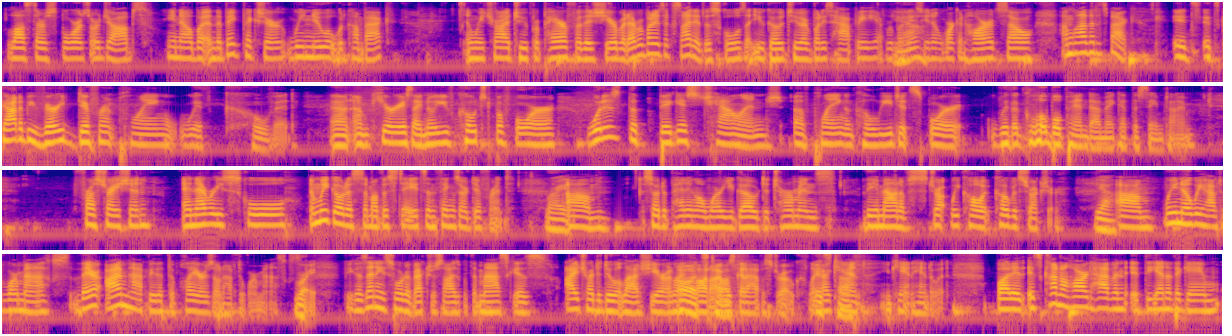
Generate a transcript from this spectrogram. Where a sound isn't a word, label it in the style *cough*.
lost their sports or jobs, you know, but in the big picture, we knew it would come back and we tried to prepare for this year, but everybody's excited. The schools that you go to, everybody's happy, everybody's, yeah. you know, working hard. So I'm glad that it's back. It's it's gotta be very different playing with COVID. And I'm curious, I know you've coached before. What is the biggest challenge of playing a collegiate sport with a global *laughs* pandemic at the same time? Frustration and every school and we go to some other states and things are different. Right. Um, so depending on where you go determines the amount of stru- we call it covid structure. Yeah. Um, we know we have to wear masks. There i'm happy that the players don't have to wear masks. Right. Because any sort of exercise with the mask is i tried to do it last year and i oh, thought i was going to have a stroke. Like it's i can't tough. you can't handle it. But it, it's kind of hard having at the end of the game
